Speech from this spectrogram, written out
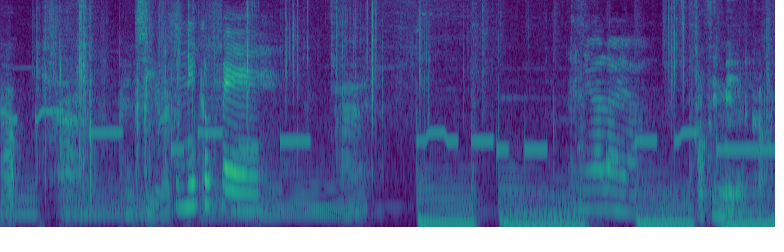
ครับ ชาไหนสีอะไร อันนี้กาแฟ ใช่ อันนี้อะไรอะ Coffee Mate ครับคาเฟ่เ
